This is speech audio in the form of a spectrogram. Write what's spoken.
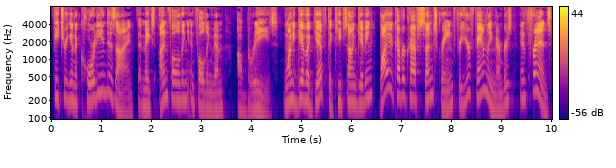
featuring an accordion design that makes unfolding and folding them a breeze. Want to give a gift that keeps on giving? Buy a Covercraft sunscreen for your family members and friends.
